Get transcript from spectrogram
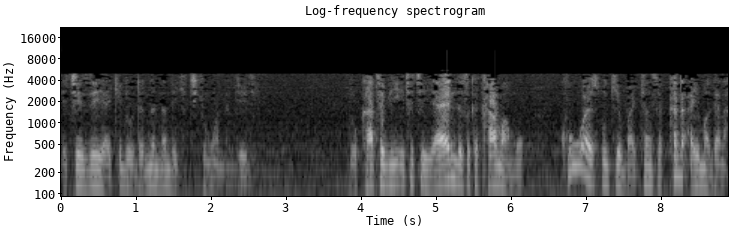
ya ce zai yaki dodannin nan da ke cikin wannan jeji. Doka ta biyu ita ce yayin da suka kama mu kowa ya tsuke bakinsa kada a yi magana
